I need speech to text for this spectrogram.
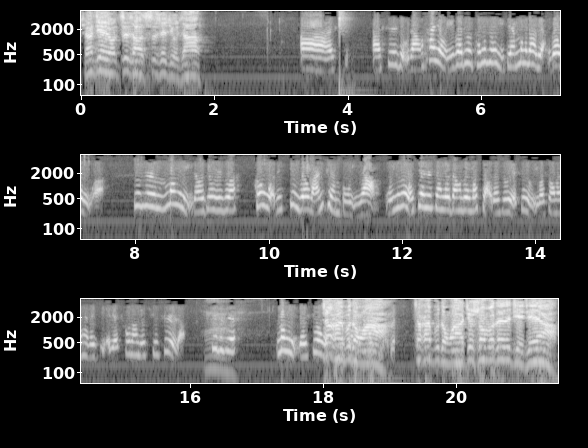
像这种至少四十九张，啊是啊啊，四十九张。还有一个就是同修以前梦到两个我，就是梦里头就是说和我的性格完全不一样。我因为我现实生活当中，我小的时候也是有一个双胞胎的姐姐，出生就去世了，是不是？梦里的是我。这还不懂啊？这还不懂啊？就双胞胎的姐姐呀、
